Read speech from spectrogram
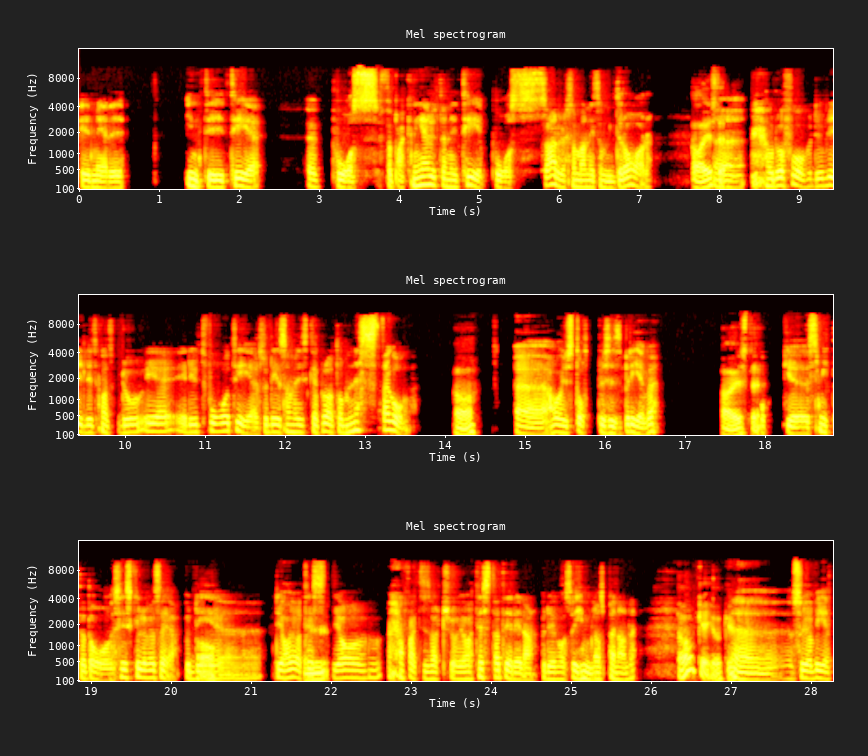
i mer i, inte i tepåsförpackningar utan i tepåsar som man liksom drar. Ja, just det. Eh, och då, får, då blir det lite konstigt, då är, är det ju två teer. Så det som vi ska prata om nästa gång Ja, eh, har ju stått precis bredvid ja just det. och eh, smittat av sig skulle jag vilja säga. För det, Ja. det har jag Mm. testat. Jag har faktiskt varit så, jag har testat det redan för det var så himla spännande. Okej, okej. Eh, Så jag vet,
